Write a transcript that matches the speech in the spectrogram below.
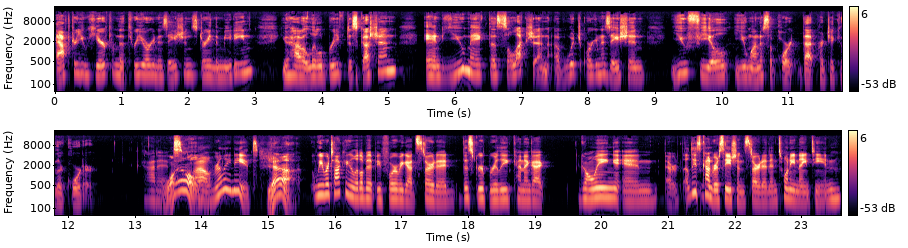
after you hear from the three organizations during the meeting. You have a little brief discussion and you make the selection of which organization you feel you want to support that particular quarter. Got it. Wow. Wow, really neat. Yeah. we were talking a little bit before we got started. This group really kind of got going in, or at least conversation started in 2019.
